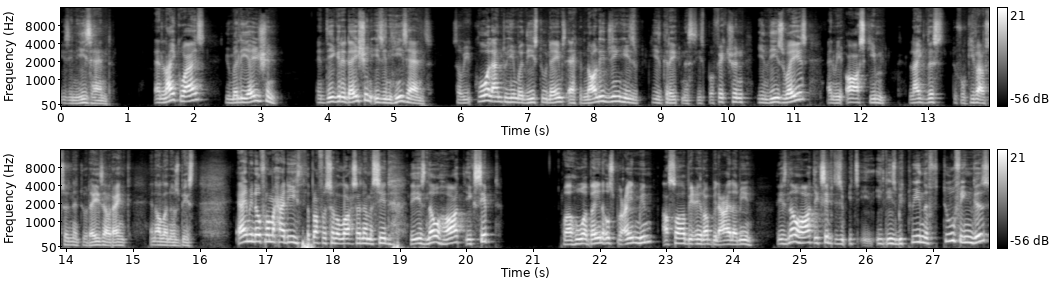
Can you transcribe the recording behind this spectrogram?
is in His hand. And likewise, humiliation and degradation is in His hands. So we call unto Him with these two names, acknowledging His, His greatness, His perfection in these ways, and we ask Him like this to forgive our sin and to raise our rank, and Allah knows best. And we know from a hadith, the Prophet ﷺ said, There is no heart except وهو بين أصبعين من أصابع رب العالمين. There is no heart except it's, it is between the two fingers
